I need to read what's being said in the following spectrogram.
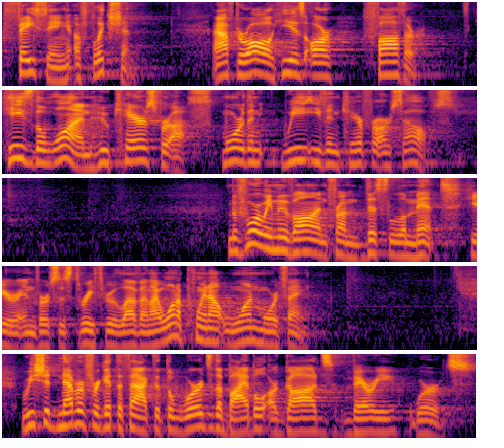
facing affliction. After all, he is our Father. He's the one who cares for us more than we even care for ourselves. Before we move on from this lament here in verses 3 through 11, I want to point out one more thing we should never forget the fact that the words of the Bible are God's very words.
